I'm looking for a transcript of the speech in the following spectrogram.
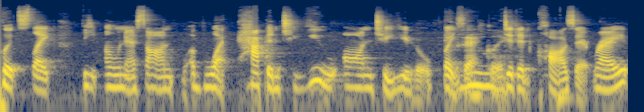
puts like the onus on of what happened to you onto you, but exactly. you didn't cause it, right?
